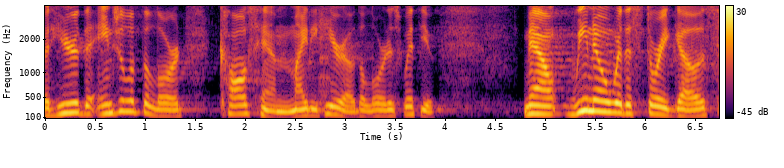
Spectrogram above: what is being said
But here the angel of the Lord calls him mighty hero, the Lord is with you. Now, we know where the story goes,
